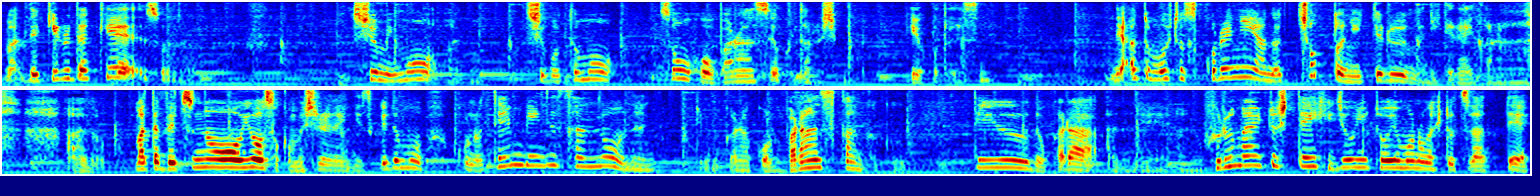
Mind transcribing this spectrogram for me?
まあ、できるだけその趣味もあの仕事も双方バランスよく楽しむということですね。であともう一つこれにあのちょっと似てる、まあ、似てないかな あのまた別の要素かもしれないんですけどもこの天秤座さんの何て言うのかなこのバランス感覚っていうのからあのねあの振る舞いとして非常に遠いものが一つあって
